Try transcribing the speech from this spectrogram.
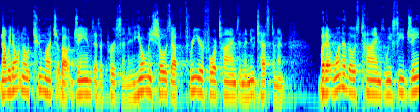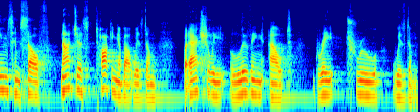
Now, we don't know too much about James as a person, and he only shows up three or four times in the New Testament. But at one of those times, we see James himself not just talking about wisdom, but actually living out great, true wisdom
